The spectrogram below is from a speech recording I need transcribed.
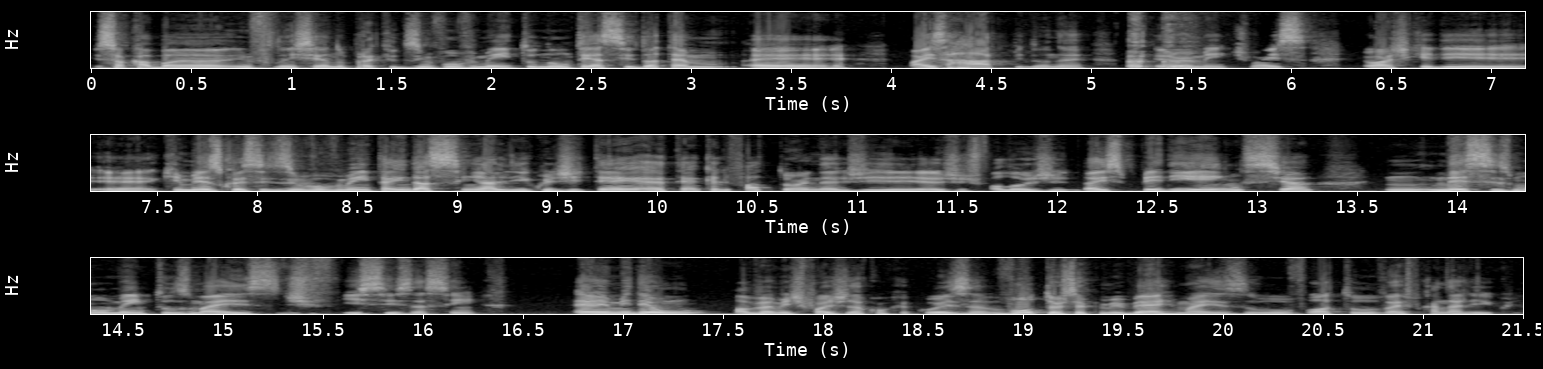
isso acaba influenciando para que o desenvolvimento não tenha sido até é, mais rápido, né, anteriormente. Mas eu acho que ele, é, que mesmo com esse desenvolvimento, ainda assim a Liquid tem, é, tem aquele fator, né, de, a gente falou de, da experiência nesses momentos mais difíceis, assim. É MD1, obviamente pode dar qualquer coisa. Vou torcer pro MBR, mas o voto vai ficar na Liquid.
